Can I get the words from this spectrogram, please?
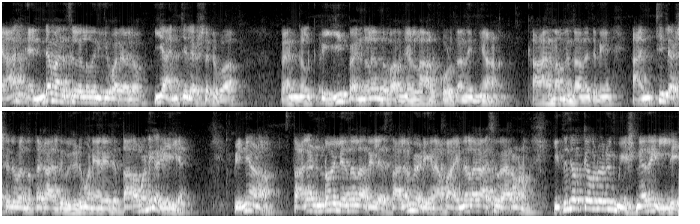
ഞാൻ എന്റെ മനസ്സിലുള്ളത് എനിക്ക് പറയാലോ ഈ അഞ്ച് ലക്ഷം രൂപ പെങ്ങൾക്ക് ഈ പെങ്ങൾ എന്ന് പറഞ്ഞുള്ള ആൾക്ക് കൊടുക്കാൻ തന്നെയാണ്. കാരണം എന്താണെന്ന് വെച്ചിട്ടുണ്ടെങ്കിൽ അഞ്ച് ലക്ഷം രൂപ ഇന്നത്തെ കാലത്ത് വീട് പണിയാനായിട്ട് തറപണി കഴിയില്ല. പിന്നെയാണോ? സ്ഥലം ഉണ്ടോ ഇല്ല എന്നുള്ള അറിയില്ല. സ്ഥലം മേടിക്കണം. അപ്പൊ അതിനുള്ള കാശ് വേറെ വേണം. ഇതിനൊക്കെ ഇവിടെ ഒരു മിഷനറി ഇല്ലേ?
